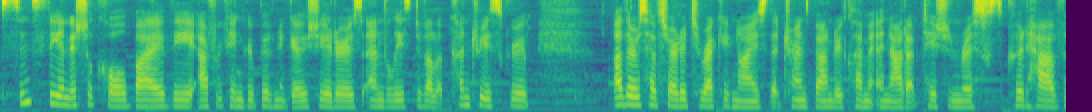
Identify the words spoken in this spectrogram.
Since the initial call by the African Group of Negotiators and the Least Developed Countries Group, Others have started to recognize that transboundary climate and adaptation risks could have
